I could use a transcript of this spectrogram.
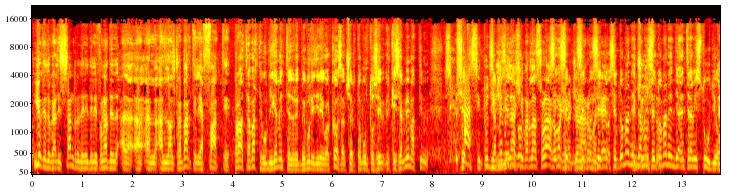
Io credo che Alessandro delle telefonate a, a, a, all'altra parte le ha fatte. Però l'altra parte pubblicamente dovrebbe pure dire qualcosa a un certo punto. Se, perché se a me Matti, se, ah sì, tu dici se, se lasci parlare solo a Roma se, c'è ragione se, a Roma. Se, certo. se domani, andiamo, se domani entriamo in studio,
